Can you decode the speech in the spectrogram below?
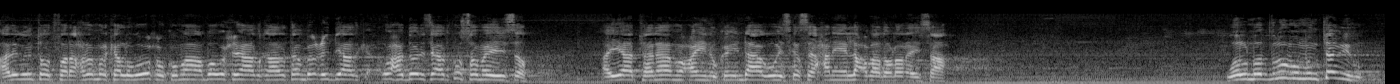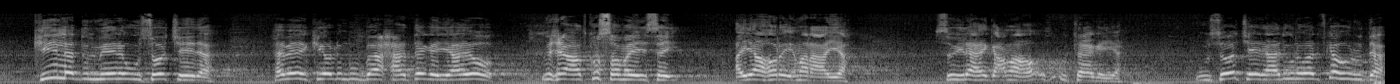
adigu intood faraxdo marka laguu xukumo amba wixii aad qaadato amba ciddii aad waxaad doonaysa aad ku samayso ayaa tanaamu caynuka indhahaagu way iska seexanayeen lac baad odhanaysaa. waalmadluumu muntabihu kii la dulmiyeyna wuu soo jeedaa habeenkii oo dhan buu baaxaadegayaayoo wixii aad ku samaysay ayaa hor imanaya. suu ilaahay gacmaha u taagaya wuu soo jeedaa adiguna waad iska huruddaa.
